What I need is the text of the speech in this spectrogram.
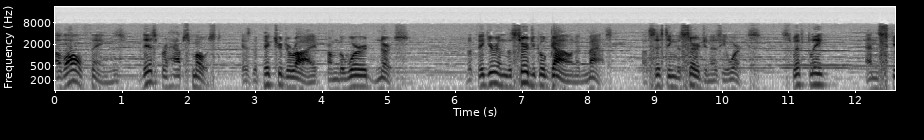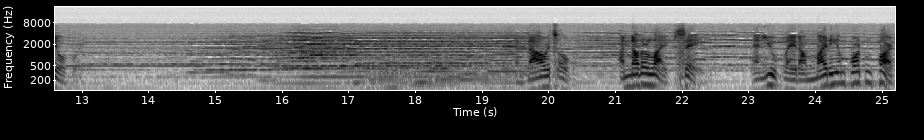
Of all things, this perhaps most is the picture derived from the word nurse. The figure in the surgical gown and mask, assisting the surgeon as he works, swiftly and skillfully. And now it's over. Another life saved. And you played a mighty important part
